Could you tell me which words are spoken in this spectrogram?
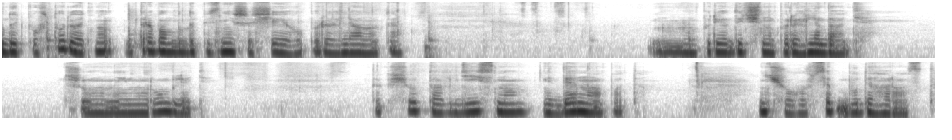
Будуть повторювати, ну треба буде пізніше ще його переглянути. Періодично переглядати, що вони йому роблять. Так що так, дійсно, іде напад. Нічого, все буде гаразд.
